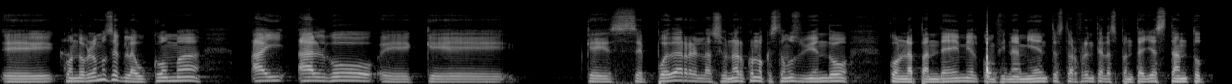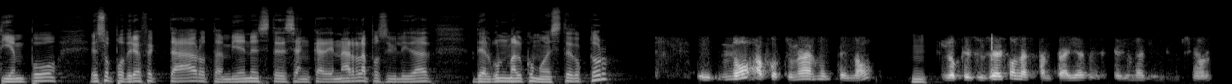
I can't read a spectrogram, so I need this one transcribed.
eh, cuando hablamos de glaucoma, ¿hay algo eh, que, que se pueda relacionar con lo que estamos viviendo con la pandemia, el confinamiento, estar frente a las pantallas tanto tiempo, eso podría afectar o también este desencadenar la posibilidad de algún mal como este, doctor? No, afortunadamente no. Mm. Lo que sucede con las pantallas es que hay una disminución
